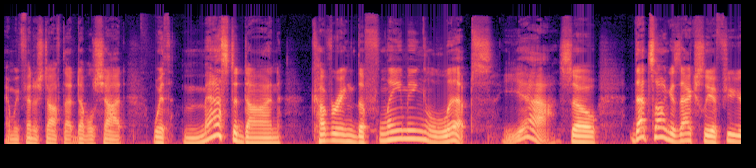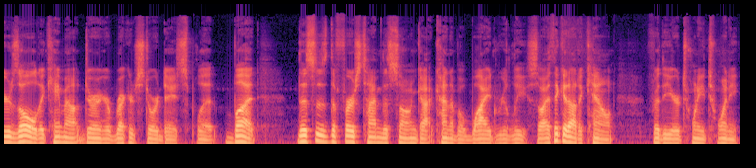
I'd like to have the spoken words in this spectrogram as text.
And we finished off that double shot with Mastodon covering The Flaming Lips. Yeah, so that song is actually a few years old. It came out during a record store day split, but this is the first time the song got kind of a wide release. So I think it ought to count for the year 2020.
